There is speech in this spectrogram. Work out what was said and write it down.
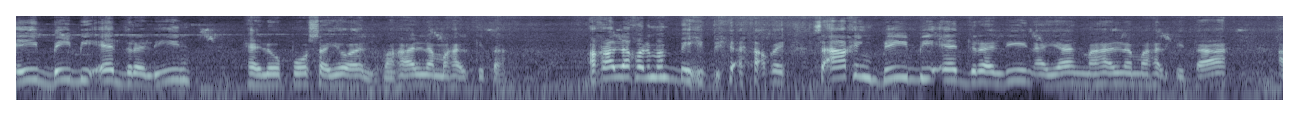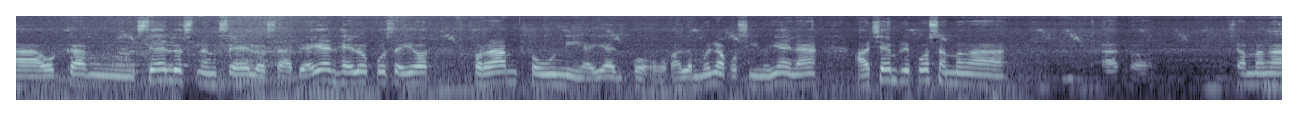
eh, baby Edralin, hello po sa iyo, mahal na mahal kita. Akala ko naman baby. okay. Sa aking baby Edralin, ayan, mahal na mahal kita. Ah, wag kang selos ng selos, sabi. Ayan, hello po sa iyo from Tony. Ayan po. O, alam mo na kung sino 'yan ha. At syempre po sa mga ato, sa mga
